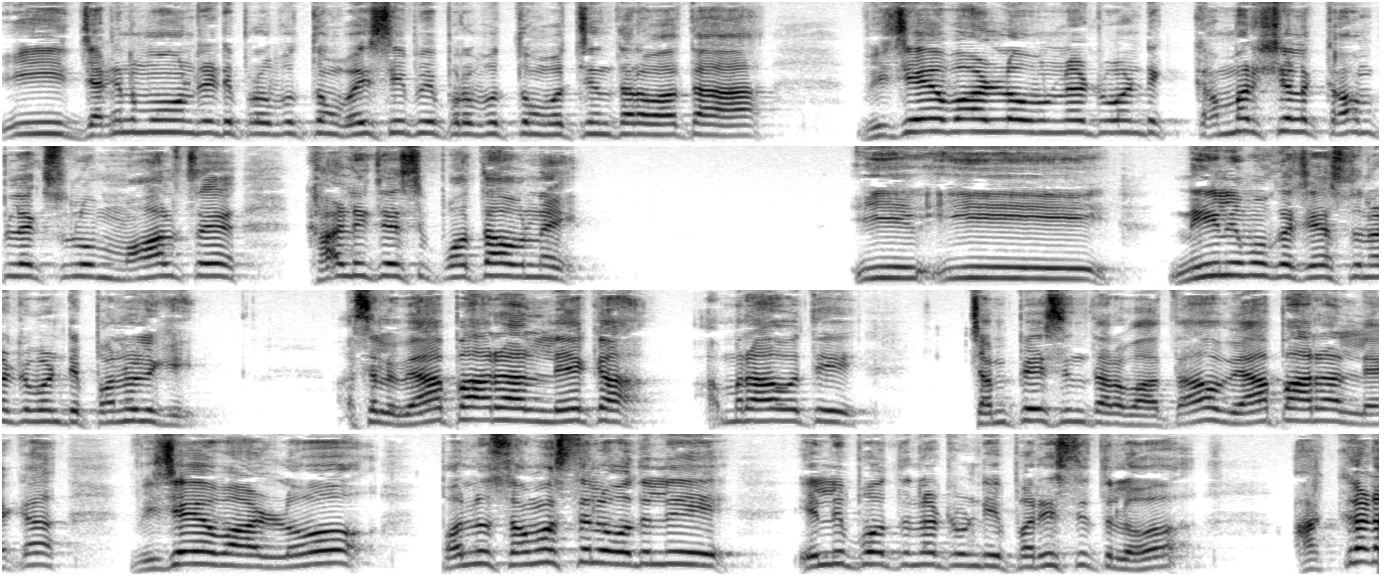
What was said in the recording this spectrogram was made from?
ఈ జగన్మోహన్ రెడ్డి ప్రభుత్వం వైసీపీ ప్రభుత్వం వచ్చిన తర్వాత విజయవాడలో ఉన్నటువంటి కమర్షియల్ కాంప్లెక్స్లు మాల్సే ఖాళీ చేసి పోతూ ఉన్నాయి. ఈ ఈ నీలిముఖ చేస్తున్నటువంటి పనులకి అసలు వ్యాపారాలు లేక అమరావతి చంపేసిన తర్వాత వ్యాపారాలు లేక విజయవాడలో పలు సంస్థలు వదిలి వెళ్ళిపోతున్నటువంటి పరిస్థితిలో అక్కడ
